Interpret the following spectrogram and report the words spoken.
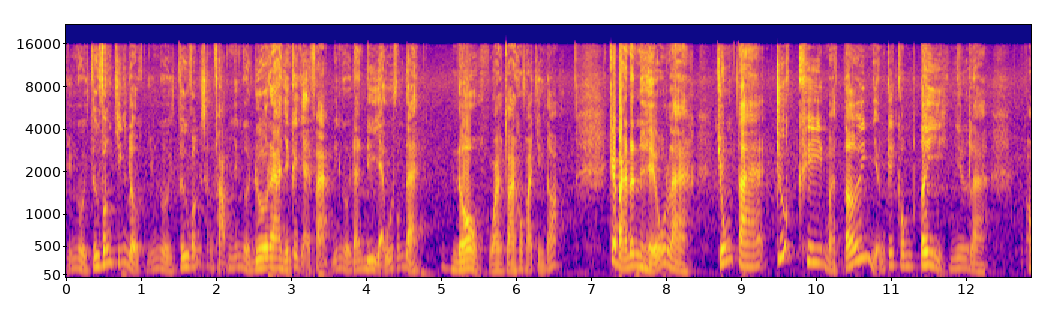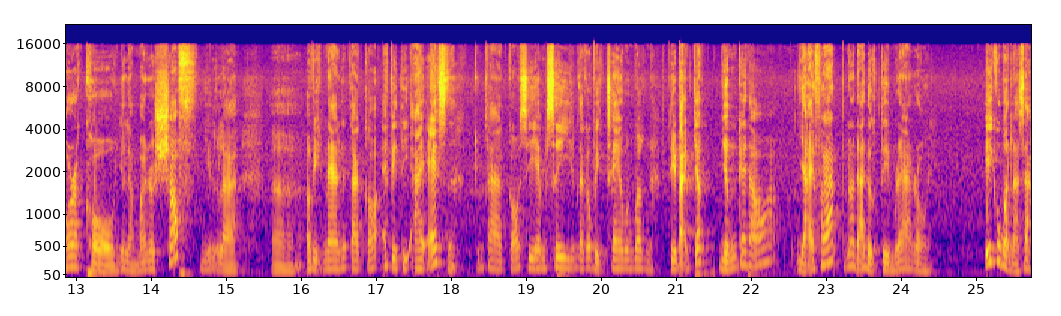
những người tư vấn chiến lược những người tư vấn sản phẩm những người đưa ra những cái giải pháp những người đang đi giải quyết vấn đề. No hoàn toàn không phải chuyện đó. Các bạn nên hiểu là chúng ta trước khi mà tới những cái công ty như là Oracle như là Microsoft như là uh, ở Việt Nam chúng ta có FPTIS nè chúng ta có CMC chúng ta có Viettel vân vân thì bản chất những cái đó giải pháp nó đã được tìm ra rồi. Ý của mình là sao?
